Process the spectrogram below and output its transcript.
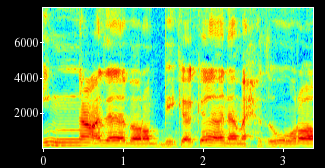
إن عذاب ربك كان محذورا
